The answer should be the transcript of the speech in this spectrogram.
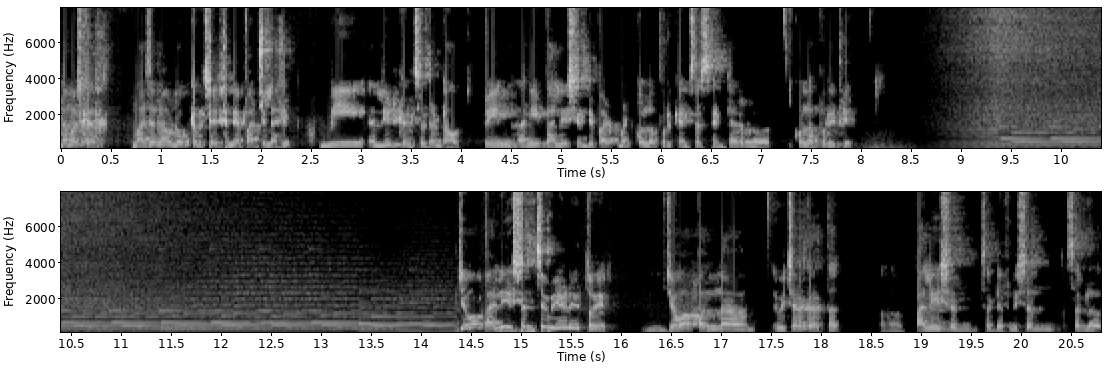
नमस्कार. माझं नाव डॉक्टर चैतन्य पाटील आहे. मी लीड कन्सल्टंट आहोत पेन आणि palliation department Kolhapur cancer centre Kolhapur इथे. जेव्हा पॅलिएशनची वेळ येतोय जेव्हा आपण विचार करतात पॅलिएशनचं डेफिनेशन सगळं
